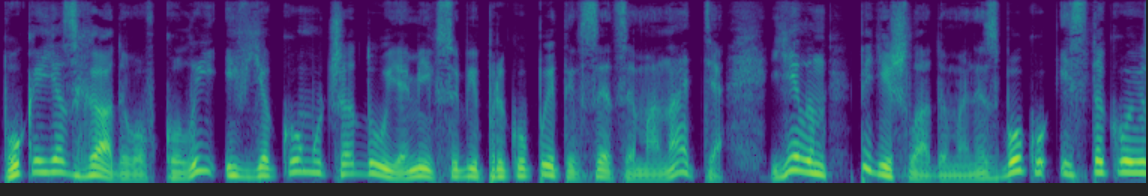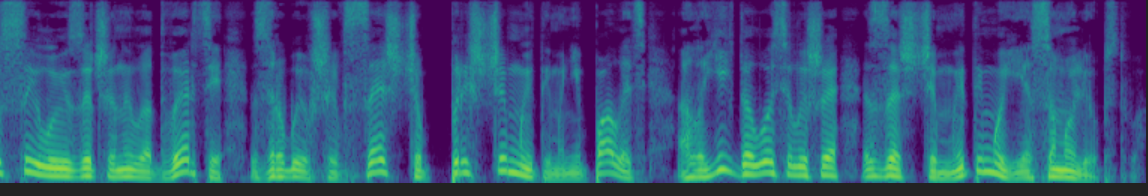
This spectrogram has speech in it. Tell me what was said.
Поки я згадував, коли і в якому чаду я міг собі прикупити все це манаття, Єлен підійшла до мене збоку і з такою силою зачинила дверці, зробивши все, щоб прищемити мені палець, але їй вдалося лише защемити моє самолюбство.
